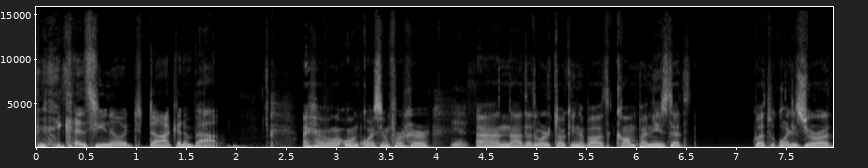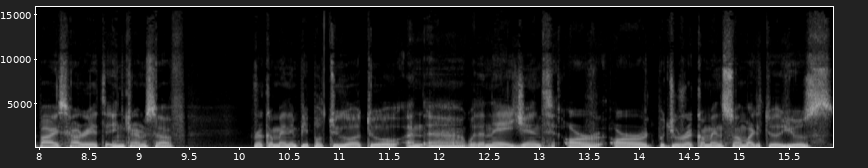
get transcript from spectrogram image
because you know what you're talking about. I have one one question for her. yes Uh, now that we're talking about companies, that what what is your advice, Harriet, in terms of recommending people to go to an uh, with an agent, or or would you recommend somebody to use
